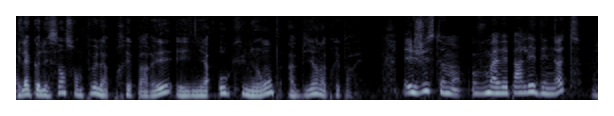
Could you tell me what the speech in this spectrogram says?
Et la connaissance, on peut la préparer et il n'y a aucune honte à bien la préparer. Et justement, vous m'avez parlé des notes. Mhm.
